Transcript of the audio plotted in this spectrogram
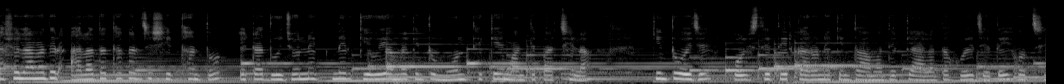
আসলে আমাদের আলাদা থাকার যে সিদ্ধান্ত, এটা দুইজনের কেউই আমরা কিন্তু মন থেকে মানতে পারছি না। কিন্তু ওই যে পরিস্থিতির কারণে কিন্তু আমাদেরকে আলাদা হয়ে যেতেই হচ্ছে,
